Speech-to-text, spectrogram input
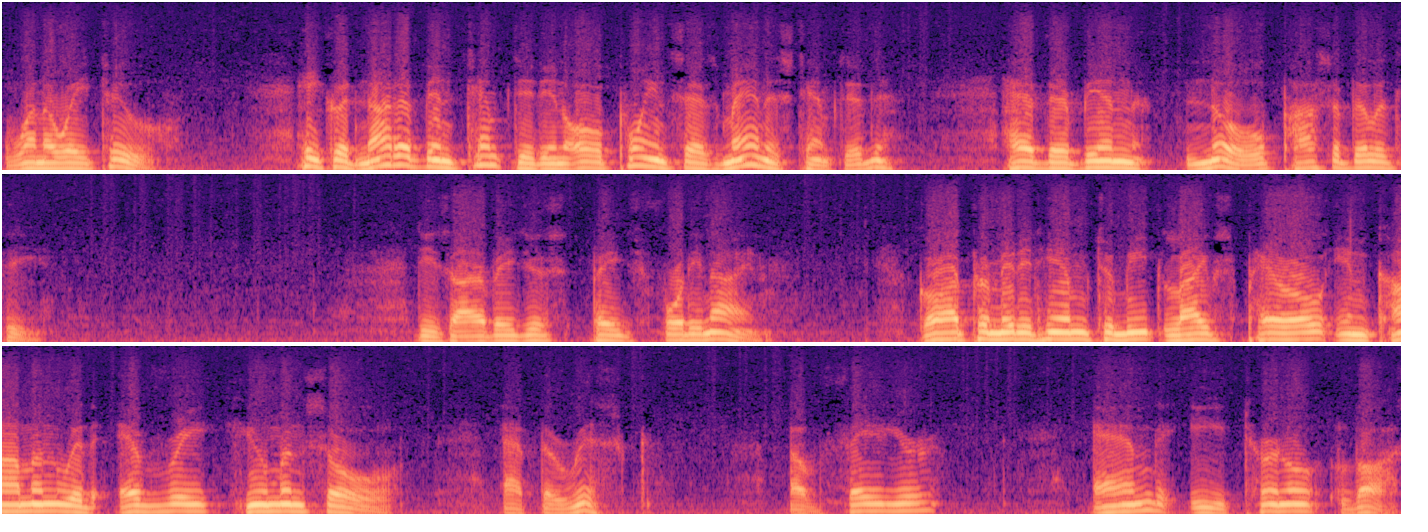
1082. He could not have been tempted in all points as man is tempted had there been no possibility. Desire of Ages, page 49. God permitted him to meet life's peril in common with every human soul at the risk of failure and eternal loss.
